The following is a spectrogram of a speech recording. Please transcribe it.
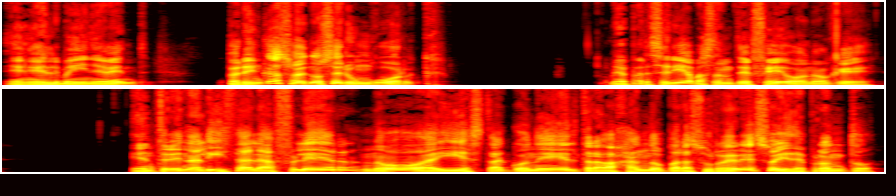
en el main event. Pero en caso de no ser un work, me parecería bastante feo, ¿no? Que entrena Lethal a Flair, ¿no? Ahí está con él trabajando para su regreso y de pronto,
